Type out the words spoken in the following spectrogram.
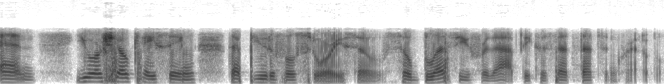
and you're showcasing that beautiful story. So so bless you for that because that that's incredible.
